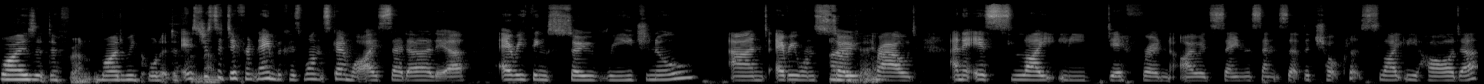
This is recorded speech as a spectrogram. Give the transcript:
Why is it different? Why do we call it different? It's just a different name because once again, what I said earlier, everything's so regional and everyone's so Okay. proud, and it is slightly different. I would say in the sense that the chocolate's slightly harder,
